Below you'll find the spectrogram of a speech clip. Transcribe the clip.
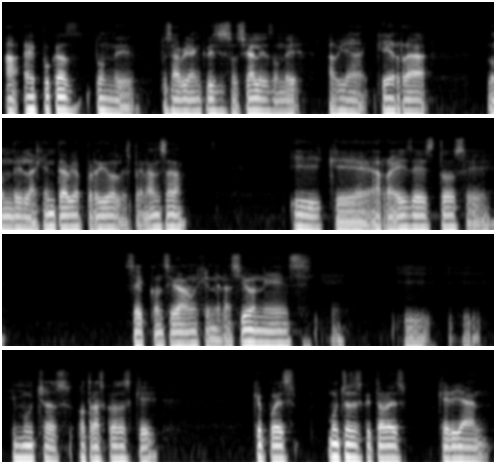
a épocas donde pues habían crisis sociales, donde había guerra, donde la gente había perdido la esperanza y que a raíz de esto se, se consideraron generaciones y, muchas otras cosas que, que pues muchos escritores querían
